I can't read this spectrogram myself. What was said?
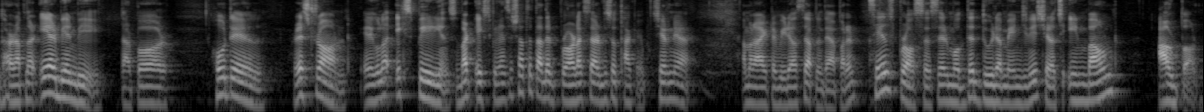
ধরেন আপনার এয়ারবিএনবি তারপর হোটেল রেস্টুরেন্ট এগুলো এক্সপিরিয়েন্স বাট এক্সপিরিয়েন্সের সাথে তাদের প্রোডাক্ট সার্ভিসও থাকে। সেটা নিয়ে আমার আরেকটা ভিডিও আছে, আপনি দেওয়া পারেন। সেলস প্রসেসের মধ্যে দুইটা মেন জিনিস, সেটা হচ্ছে ইনবাউন্ড আউটবাউন্ড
